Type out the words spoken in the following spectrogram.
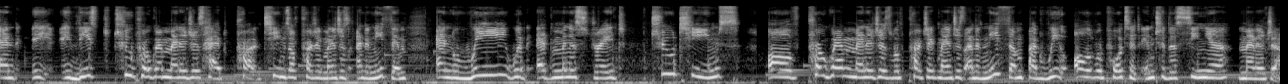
and these two program managers had teams of project managers underneath them and we would administrate two teams of program managers with project managers underneath them, but we all reported into the senior manager.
